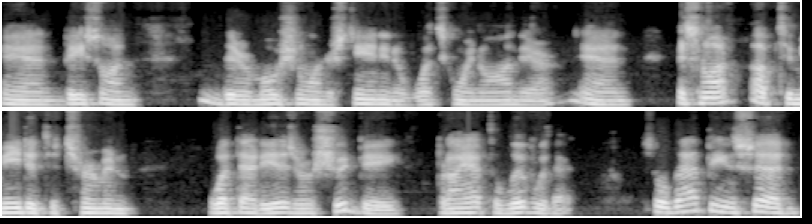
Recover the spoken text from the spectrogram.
and based on their emotional understanding of what's going on there. And it's not up to me to determine what that is or should be, but I have to live with it. So that being said,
